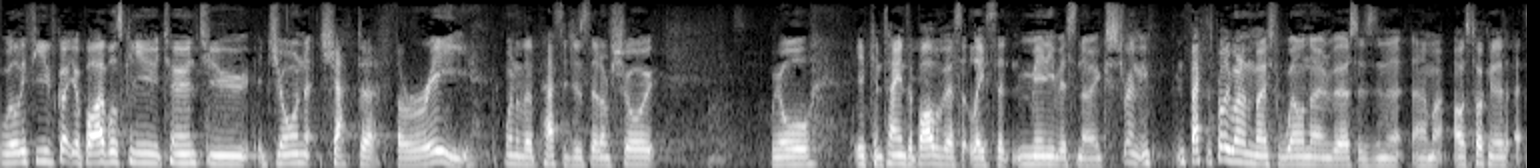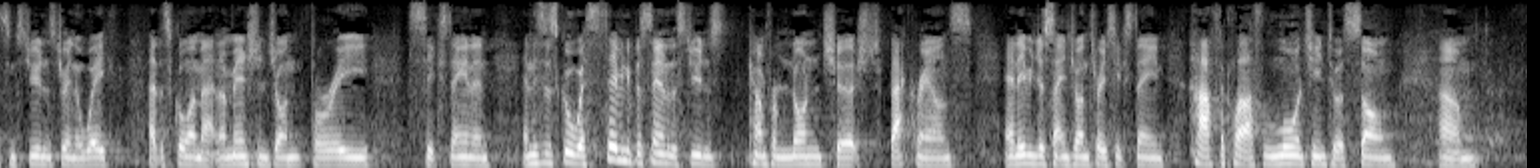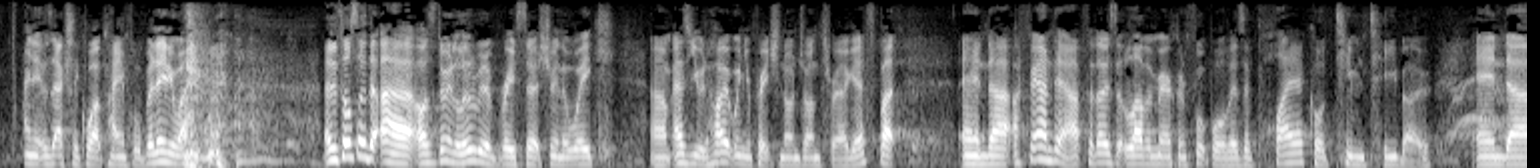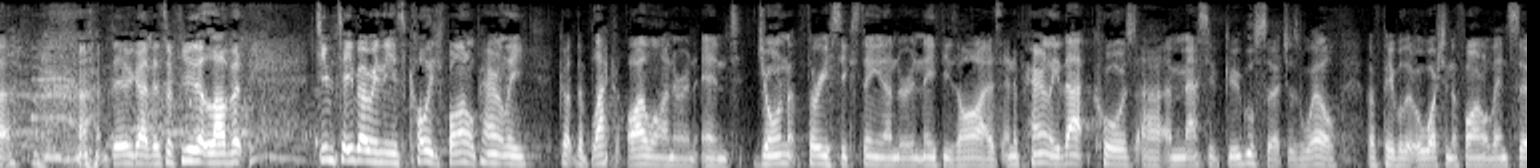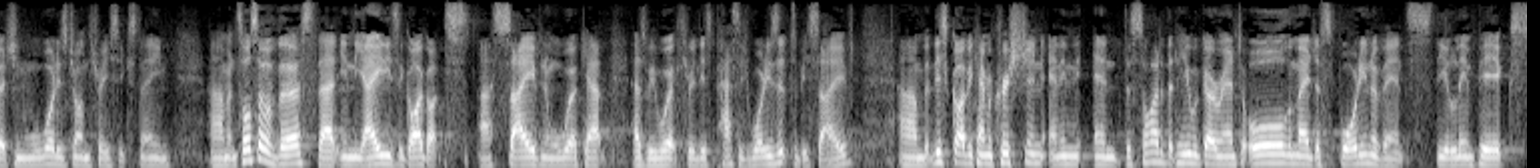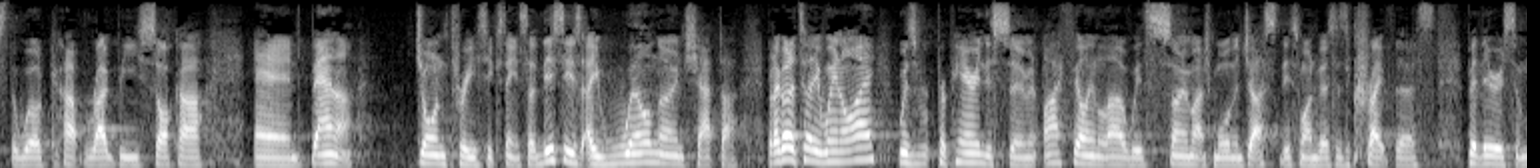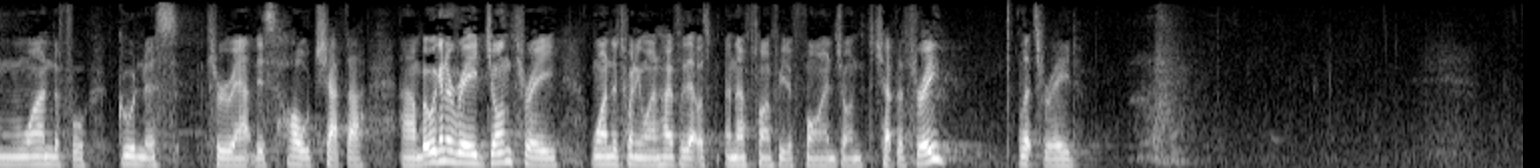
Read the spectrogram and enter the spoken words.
Well, if you've got your Bibles, can you turn to John chapter 3? One of the passages that I'm sure we all, it contains a Bible verse at least that many of us know extremely. In fact, it's probably one of the most well known verses, isn't it? Um, I was talking to some students during the week at the school I'm at, and I mentioned John 3 16, and, and this is a school where 70% of the students come from non church backgrounds and even just saying John 3:16, half the class launch into a song, um, and it was actually quite painful. But anyway, and it's also that uh, I was doing a little bit of research during the week, um, as you would hope when you're preaching on John 3, I guess. But and uh, I found out for those that love American football, there's a player called Tim Tebow, and uh, there we go. There's a few that love it. Tim Tebow in his college final apparently got the black eyeliner and, and John 3:16 underneath his eyes, and apparently that caused uh, a massive Google search as well of people that were watching the final, then searching, well, what is John 3:16? Um, it's also a verse that in the 80s a guy got uh, saved, and we'll work out as we work through this passage what is it to be saved. Um, but this guy became a Christian and, in, and decided that he would go around to all the major sporting events, the Olympics, the World Cup, rugby, soccer, and banner John 3:16. So this is a well-known chapter. But I got to tell you when I was preparing this sermon, I fell in love with so much more than just this one verse. It's a great verse, but there is some wonderful goodness throughout this whole chapter. Um, but we're going to read John 3, 1 to 21. Hopefully that was enough time for you to find John chapter 3. Let's read.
